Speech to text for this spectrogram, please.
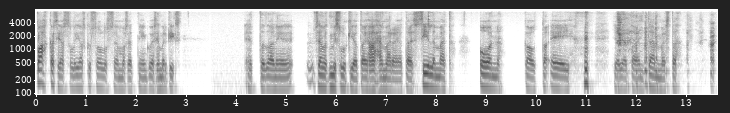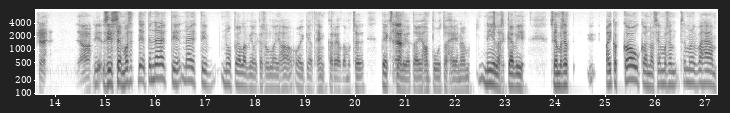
pahkasiassa oli joskus ollut semmoiset, niin kuin esimerkiksi, että tota, niin, semmoiset, missä luki jotain ihan hämärää, tai silmät on kautta ei, ja jotain tämmöistä. okei. Okay. Joo, Siis semmoiset, että näytti, näytti nopealla vilkaisulla ihan oikealta henkkareilta, mutta se teksti Ja. oli jotain ihan puuta heinää. Niillä se kävi semmoiset aika kaukana, semmoisen, semmoinen vähän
